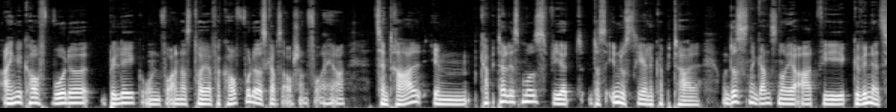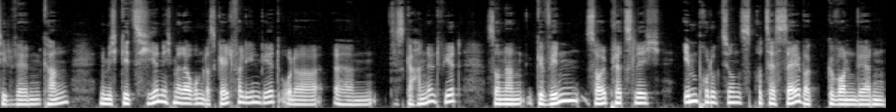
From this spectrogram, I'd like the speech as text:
eingekauft wurde, billig und woanders teuer verkauft wurde, das gab es auch schon vorher. Zentral im Kapitalismus wird das industrielle Kapital. Und das ist eine ganz neue Art, wie Gewinn erzielt werden kann. Nämlich geht es hier nicht mehr darum, dass Geld verliehen wird oder ähm, das gehandelt wird, sondern Gewinn soll plötzlich im Produktionsprozess selber gewonnen werden.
